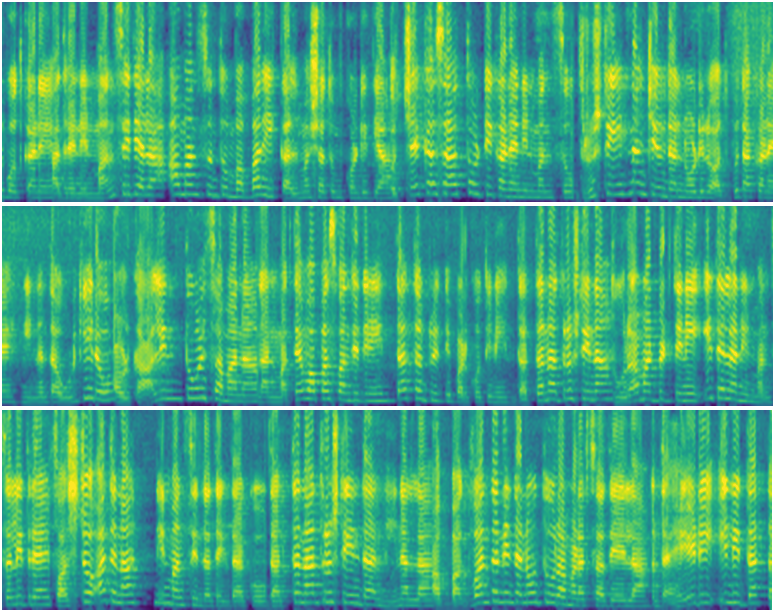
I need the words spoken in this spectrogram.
ಸುಂದರವಾಗಿರ್ಬೋದ್ ಕಣೆ. ಆದ್ರೆ ನಿನ್ ಮನ್ಸಿದ್ಯಲ್ಲ, ಆ ಮನ್ಸನ್ ತುಂಬಾ ಬರೀ ಕಲ್ಮಶ ತುಂಬಿಕೊಂಡಿದ್ಯಾ? ಕೊಚ್ಚೆ ಕಸ ತೊಟ್ಟಿ ಕಣೆ ನಿನ್ ಮನ್ಸು. ದೃಷ್ಟಿ ನನ್ ಜೀವನದಲ್ಲಿ ನೋಡಿರೋ ಅದ್ಭುತ ಕಣೆ. ನಿನ್ನಂತ ಹುಡ್ಗಿರು ಅವಳ ಕಾಲಿನ ತೂಳ್ ಸಮಾನ. ನಾನ್ ಮತ್ತೆ ವಾಪಸ್ ಬಂದಿದ್ದೀನಿ. ದತ್ತನ್ ಪ್ರೀತಿ ಪಡ್ಕೋತೀನಿ. ದತ್ತನ ದೃಷ್ಟಿನ ದೂರ ಮಾಡ್ಬಿಡ್ತೀನಿ. ಇದೆಲ್ಲ ನಿನ್ ಮನ್ಸಲ್ಲಿದ್ರೆ ಫಸ್ಟ್ ಅದನ್ನ ನಿನ್ ಮನ್ಸಿಂದ ತೆಗ್ದಾಕು. ದತ್ತನ ದೃಷ್ಟಿಯಿಂದ ನೀನಲ್ಲ. ಆ ಭಗವಂತನಿಂದನೂ ದೂರ ಮಾಡಕ್ ಸಾಧ್ಯ ಇಲ್ಲ. ಅಂತ ಹೇಳಿ ಇಲ್ಲಿ ದತ್ತ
